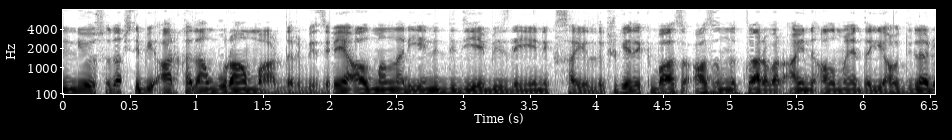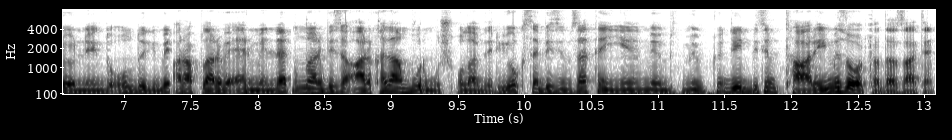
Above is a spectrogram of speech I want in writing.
yeniliyorsa da işte bir arkadan vuran vardır bizi. Veya Almanlar yenildi diye biz de yenik sayıldık. Türkiye'deki bazı azınlıklar var. Aynı Almanya'da Yahudiler örneğinde olduğu gibi Araplar ve Ermeniler bunlar bizi arkadan vurmuş olabilir. Yoksa bizim zaten yenilmemiz mümkün değil. Bizim tarihimiz ortada zaten.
